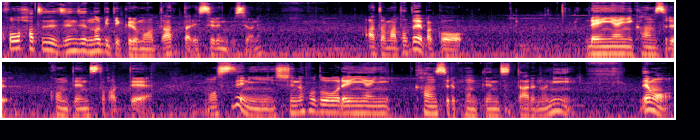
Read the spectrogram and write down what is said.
後発で全然伸びてくるものってあったりするんですよね。あとまあ例えばこう恋愛に関するコンテンツとかってもうすでに死ぬほど恋愛に関するコンテンツってあるのにでも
